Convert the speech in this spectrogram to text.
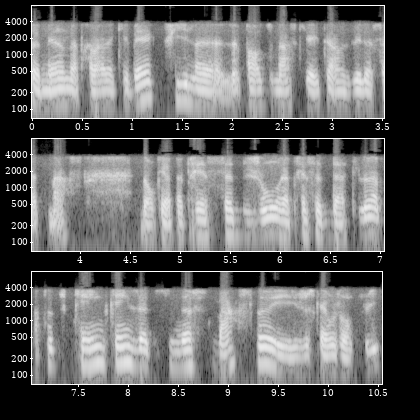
semaines à travers le Québec, puis le, port du masque qui a été enlevé le 7 mars. Donc, à peu près sept jours après cette date-là, à partir du 15, 15 à 19 mars là, et jusqu'à aujourd'hui,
